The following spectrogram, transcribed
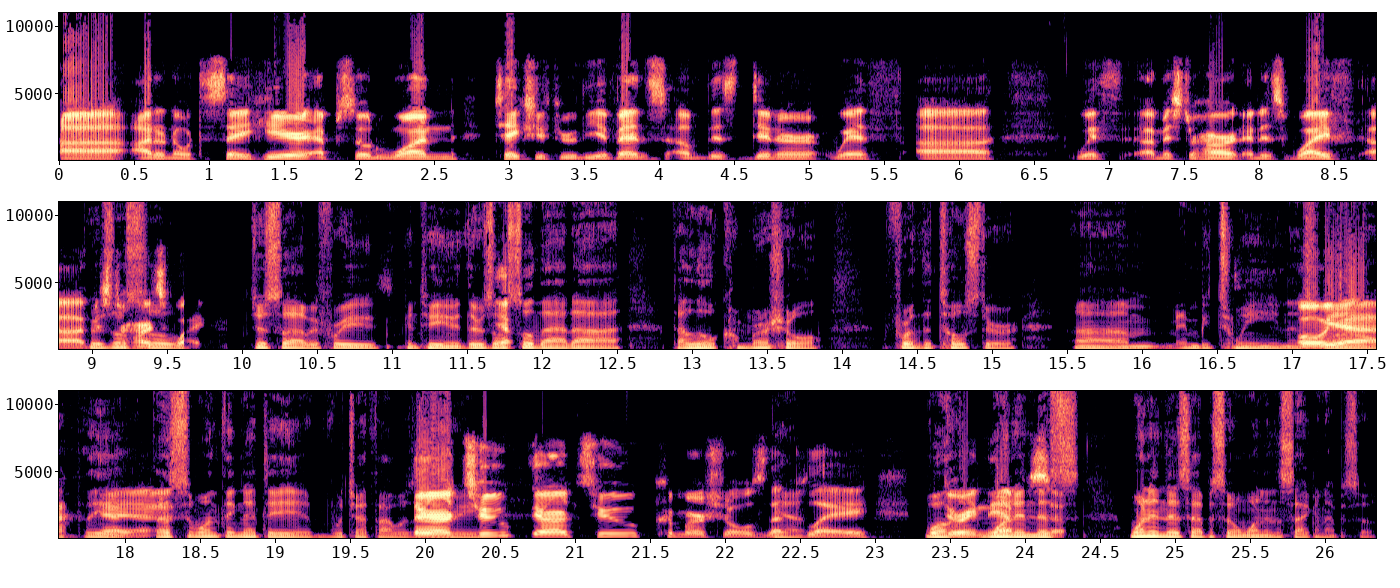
uh, I don't know what to say here. Episode one takes you through the events of this dinner with uh, with uh, Mr. Hart and his wife. Uh, Mr. Hart's wife. Just uh, before you continue, there's Yep. also that uh, that little commercial for the toaster um, in between. Oh, well. yeah. They- Yeah, yeah. That's the one thing that they, which I thought was There are two. There are two commercials that Yeah. play. well, during the one in this one in this episode, one in the second episode.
